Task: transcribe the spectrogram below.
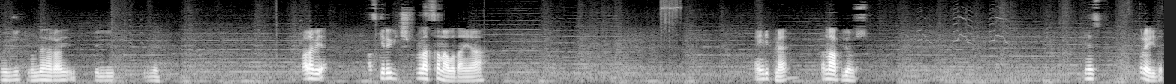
Mevcut durumda her ay 50 20. Bana bir askeri güç fırlatsana havadan ya. Sen gitme. Sen ne yapıyor musun? Biriniz buraya gidin.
